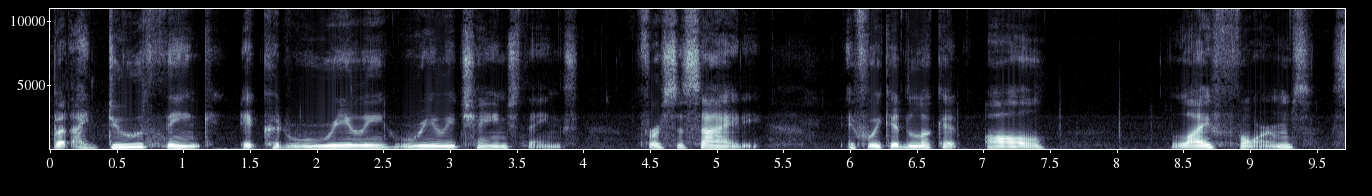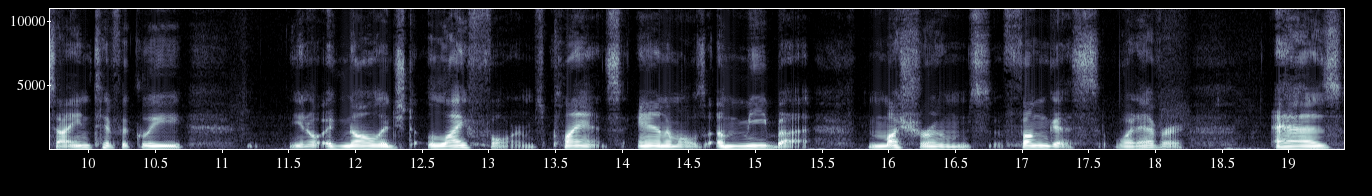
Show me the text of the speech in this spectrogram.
But I do think it could really, really change things for society if we could look at all life forms, scientifically, you know, acknowledged life forms, plants, animals, amoeba, mushrooms, fungus, whatever, as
